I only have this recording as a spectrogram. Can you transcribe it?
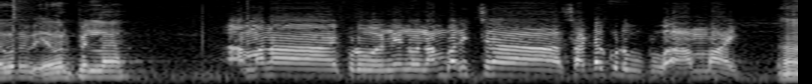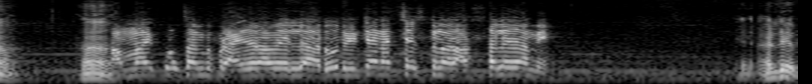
ఎవరు ఎవరి పిల్ల? మన ఇప్పుడు నేను నంబర్ ఇచ్చిన సడ్డకుడు అమ్మాయి. అమ్మాయి కోసం ఇప్పుడు హైదరాబాద్ వెళ్ళారు రిటర్న్ వచ్చేస్తున్నారు అస్సలేదు ఆమె. అంటే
